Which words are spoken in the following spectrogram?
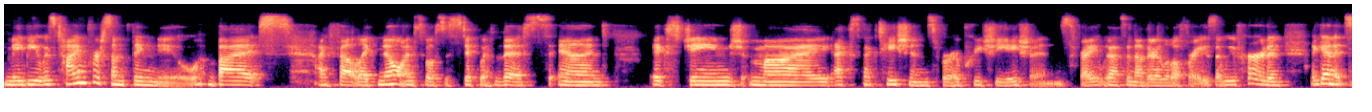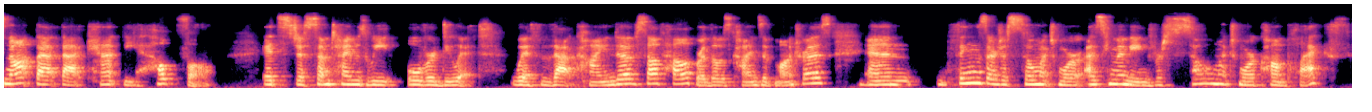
maybe it was time for something new, but I felt like, no, I'm supposed to stick with this and exchange my expectations for appreciations, right? That's another little phrase that we've heard. And again, it's not that that can't be helpful it's just sometimes we overdo it with that kind of self help or those kinds of mantras. Mm-hmm. And things are just so much more, as human beings, we're so much more complex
